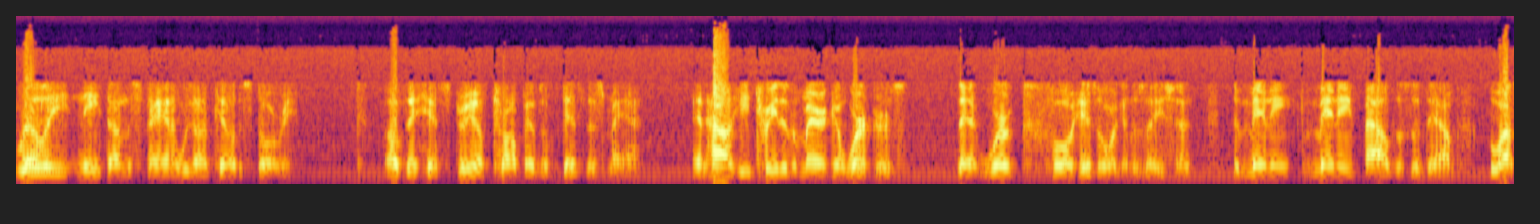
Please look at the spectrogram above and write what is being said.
really need to understand, and we're going to tell the story of the history of Trump as a businessman and how he treated American workers that worked for his organization, the many, many thousands of them who are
